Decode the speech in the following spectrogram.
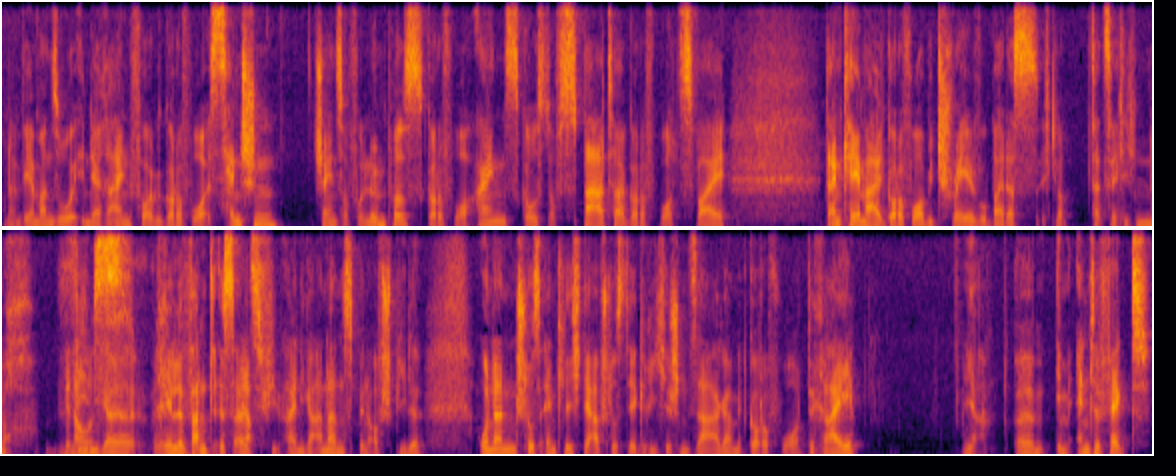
Und dann wäre man so in der Reihenfolge God of War Ascension, Chains of Olympus, God of War 1, Ghost of Sparta, God of War 2. Dann käme halt God of War Betrayal, wobei das, ich glaube, tatsächlich noch genau, weniger relevant ist als ja. einige anderen Spin-off-Spiele. Und dann schlussendlich der Abschluss der griechischen Saga mit God of War 3. Ja, ähm, im Endeffekt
